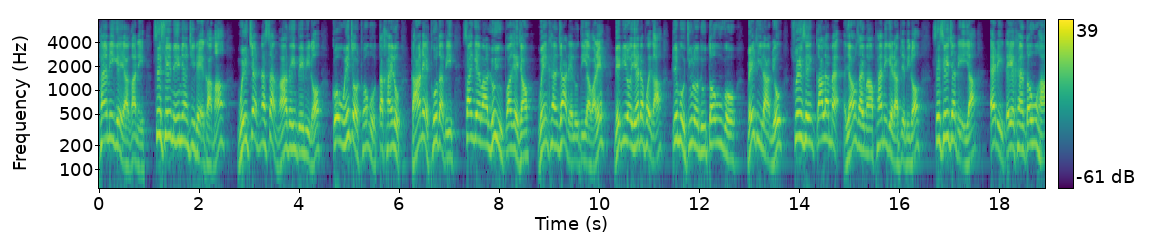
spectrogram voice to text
ဖမ်းမိခဲ့ရာကနေစစ်ဆေးမေးမြန်းကြည့်တဲ့အခါမှာငွေကျပ်25သိန်းပေးပြီးတော့ကိုဝင်းကျော်ထွန်းကိုတတ်ခိုင်းလို့ဓာတ်နဲ့ထိုးတက်ပြီးဆိုင်ကယ်ပါလူယူသွားခဲ့ကြောင်းဝန်ခံကြတယ်လို့သိရပါတယ်။နေပြည်တော်ရဲတပ်ဖွဲ့ကပြစ်မှုကျူးလွန်သူ3ဦးကိုမိထီလာမျိုးရွှေစင်ကားလက်မှတ်အယောင်းဆိုင်မှာဖမ်းမိခဲ့တာဖြစ်ပြီးတော့စစ်ဆေးချက်တွေအရ အဲ့ဒီတရားခံသုံးဦးဟာ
